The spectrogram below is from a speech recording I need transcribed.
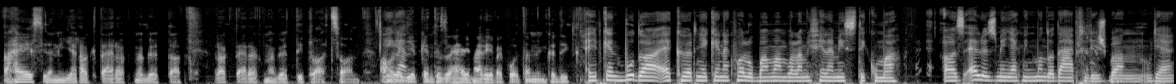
a helyszínen, így a raktárak mögött, a raktárak mögötti placon, ahol Igen. egyébként ez a hely már évek óta működik. Egyébként Buda e környékének valóban van valamiféle misztikuma. Az előzmények, mint mondod, áprilisban ugye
